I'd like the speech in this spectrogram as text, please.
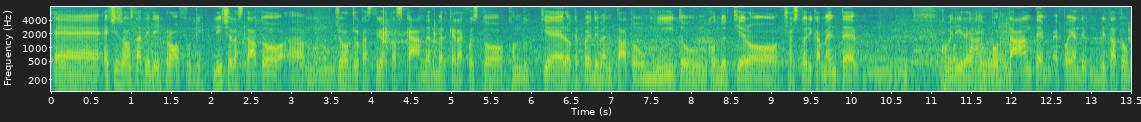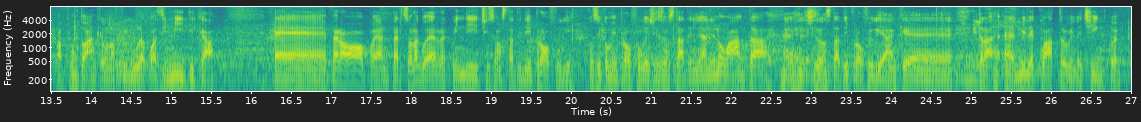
e, e ci sono stati dei profughi. Lì c'era stato ehm, Giorgio Castriota Skanderberg che era questo condottiero che poi è diventato un mito, un condottiero cioè, storicamente come dire, importante e poi è diventato appunto anche una figura quasi mitica. Eh, però poi hanno perso la guerra e quindi ci sono stati dei profughi, così come i profughi ci sono stati negli anni 90, ci sono stati profughi anche tra eh, 1400-1500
